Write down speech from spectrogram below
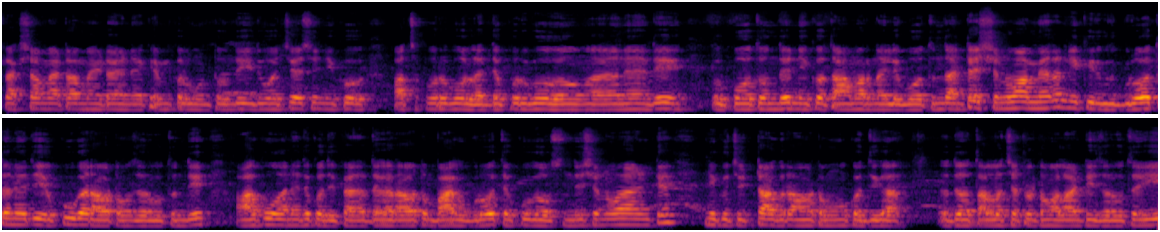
ఫ్లెక్సామెటామైటా అనే కెమికల్ ఉంటుంది. ఇది వచ్చేసి నీకు పచ్చ పురుగు లద్దె పురుగు అనేది పోతుంది నీకు తామర నల్లి పోతుంది. అంటే షిన్వా మీద నీకు ఇది గ్రోత్ అనేది ఎక్కువగా రావటం జరుగుతుంది. ఆకు అనేది కొద్దిగా పెద్దగా రావటం బాగా గ్రోత్ ఎక్కువగా వస్తుంది. షిన్వా అంటే నీకు చిట్టాకు రావటము కొద్దిగా తల్ల చెట్లటం అలాంటివి జరుగుతాయి.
